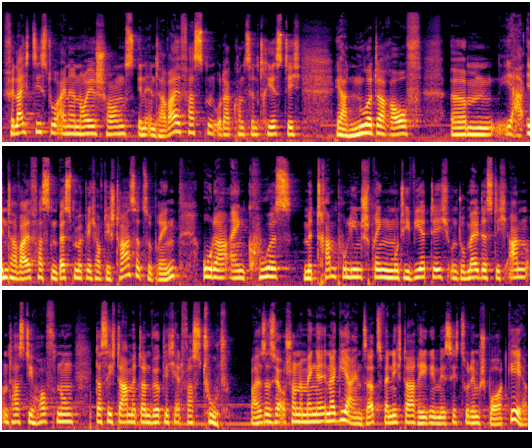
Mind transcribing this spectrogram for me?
Vielleicht siehst du eine neue Chance in Intervallfasten oder konzentrierst dich ja nur darauf, ähm, ja, Intervallfasten bestmöglich auf die Straße zu bringen. Oder ein Kurs mit Trampolinspringen motiviert dich und du meldest dich an und hast die Hoffnung, dass sich damit dann wirklich etwas tut weil es ist ja auch schon eine Menge Energieeinsatz, wenn ich da regelmäßig zu dem Sport gehe.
